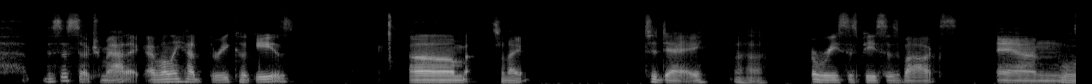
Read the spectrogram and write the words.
this is so traumatic. I've only had three cookies um tonight. today, Uh-huh. a Reese's Pieces box, and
